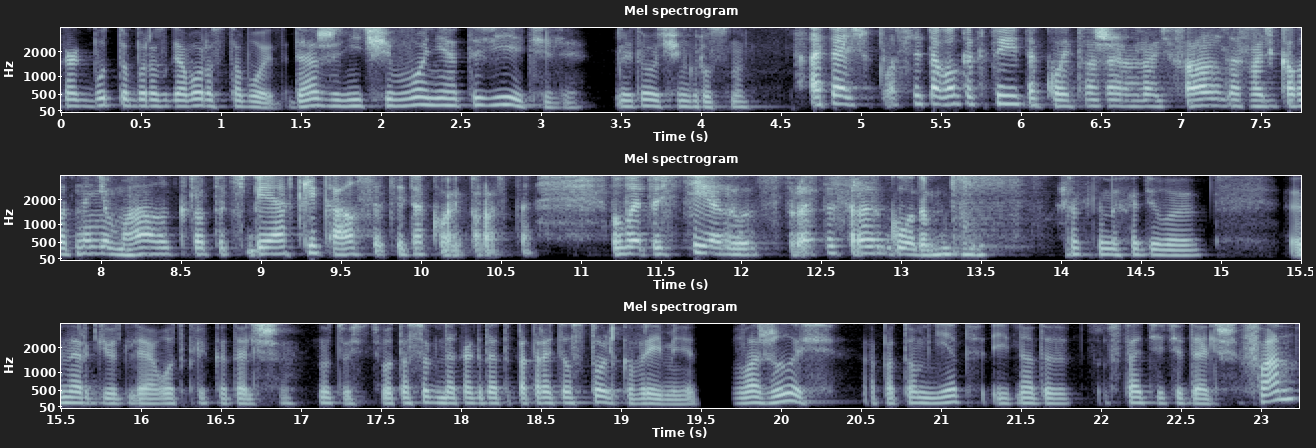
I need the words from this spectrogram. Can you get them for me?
как будто бы разговора с тобой. Даже ничего не ответили. Это очень грустно. Опять же, после того, как ты такой тоже вроде фаундер, вроде кого-то нанимал, кто-то тебе откликался, ты такой просто в эту стену просто с разгоном. Как ты находила энергию для отклика дальше? Ну, то есть вот особенно, когда ты потратил столько времени, вложилась, а потом нет, и надо встать идти дальше. Фан?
